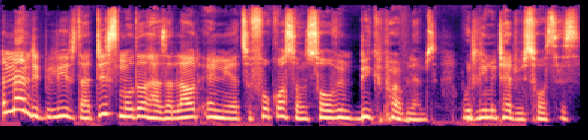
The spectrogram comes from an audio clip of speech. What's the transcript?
Nnadi believes that this model has allowed Enye to focus on solving big problems with limited resources.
